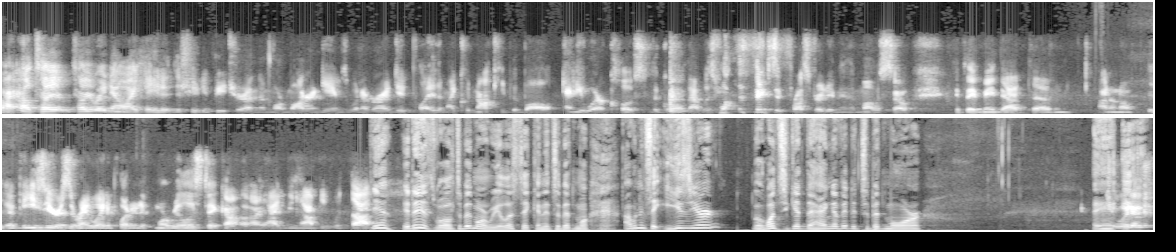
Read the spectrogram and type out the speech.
I'll tell you, tell you right now, I hated the shooting feature on the more modern games. Whenever I did play them, I could not keep the ball anywhere close to the goal. That was one of the things that frustrated me the most. So, if they've made that, um, I don't know, if easier is the right way to put it, if more realistic, I, I'd be happy with that. Yeah, it is. Well, it's a bit more realistic, and it's a bit more. I wouldn't say easier, but once you get the hang of it, it's a bit more Intuitive?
